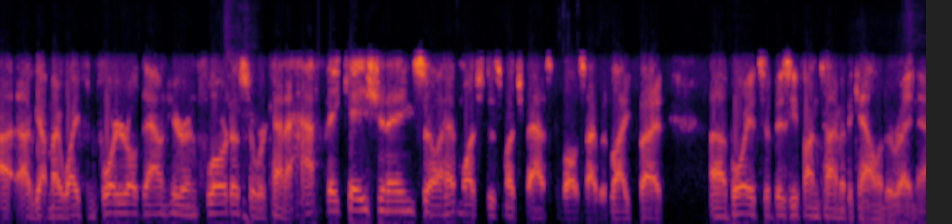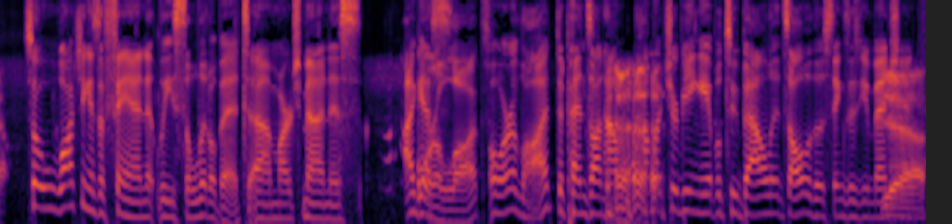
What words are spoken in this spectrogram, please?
I've got my wife and four year old down here in Florida, so we're kind of half vacationing. So I haven't watched as much basketball as I would like, but. Uh, boy, it's a busy, fun time of the calendar right now. So, watching as a fan, at least a little bit, uh, March Madness, I guess. Or a lot. Or a lot. Depends on how, how much you're being able to balance all of those things, as you mentioned. Yeah.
